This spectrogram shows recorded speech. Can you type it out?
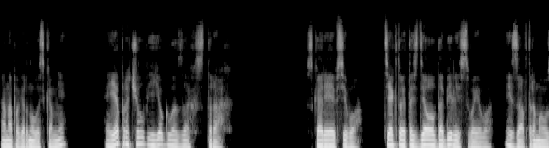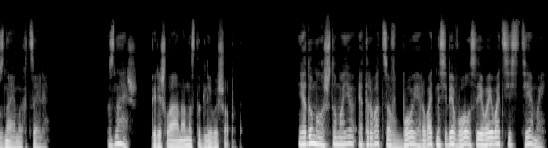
Она повернулась ко мне, и я прочел в ее глазах страх. Скорее всего, те, кто это сделал, добились своего, и завтра мы узнаем их цели. «Знаешь», — перешла она на стыдливый шепот, «я думала, что мое — это рваться в бой, рвать на себе волосы и воевать системой.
